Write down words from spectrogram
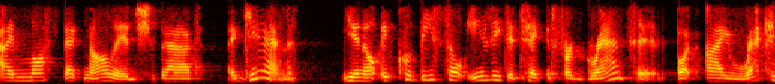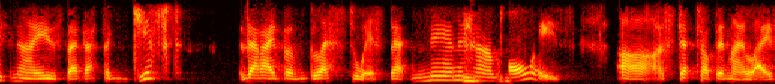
I must acknowledge that again, you know, it could be so easy to take it for granted, but I recognize that that's a gift that I've been blessed with, that men mm-hmm. have always uh, stepped up in my life.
